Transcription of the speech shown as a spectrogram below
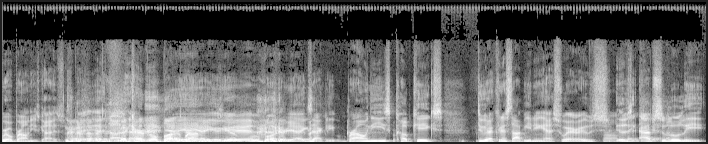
real brownies, guys. Okay, yeah, nah. That Kerrygold butter yeah, yeah, brownies. Yeah, yeah, yeah. butter. Yeah, exactly. Brownies, cupcakes. Dude, I couldn't stop eating it. I swear, it was Oh, it was thank you. absolutely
